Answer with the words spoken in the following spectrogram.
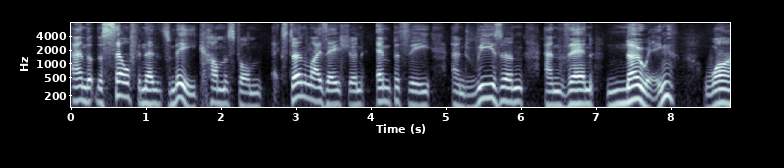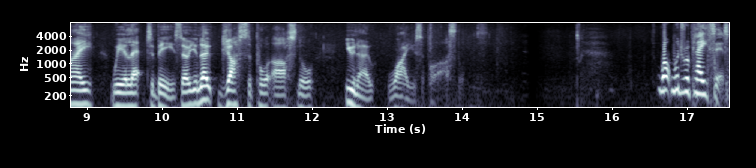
And that the self, in then to me, comes from externalization, empathy, and reason, and then knowing why we elect to be. So you don't just support Arsenal, you know why you support Arsenal. What would replace it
